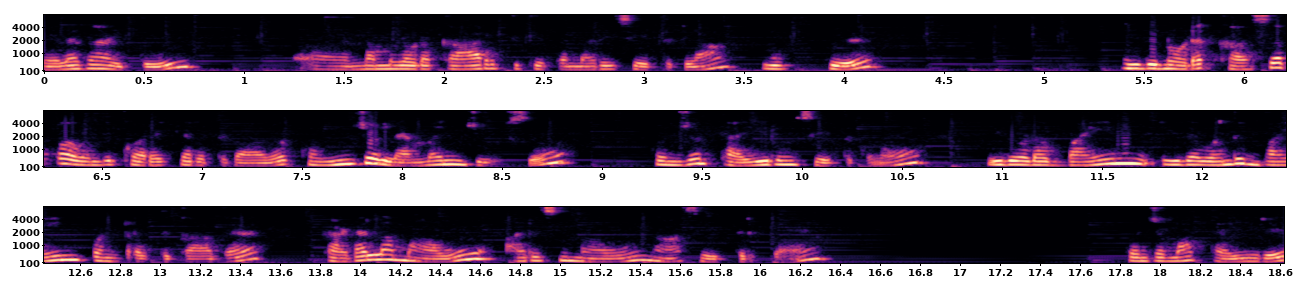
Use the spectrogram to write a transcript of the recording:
மிளகாய் தூள் நம்மளோட காரத்துக்கு ஏற்ற மாதிரி சேர்த்துக்கலாம். உப்பு இதனோட கசப்பை வந்து குறைக்கிறதுக்காக கொஞ்சம் லெமன் ஜூஸும் கொஞ்சம் தயிரும் சேர்த்துக்கணும். இதோட பைன் இதை வந்து பைன் பண்ணுறதுக்காக கடலை மாவும் அரிசி மாவும் நான் சேர்த்துருக்கேன். கொஞ்சமாக தயிர்.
